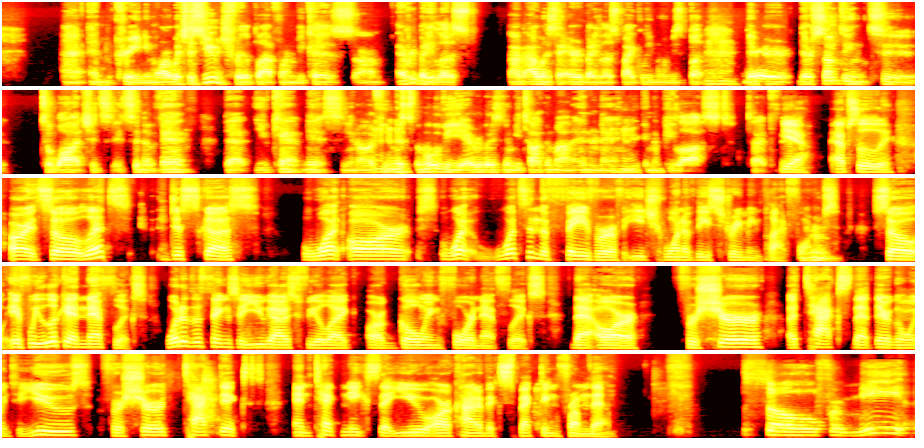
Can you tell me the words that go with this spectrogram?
uh, and creating more which is huge for the platform because um everybody loves I, I wouldn't say everybody loves spike lee movies but Mhm. there there's something to to watch it's it's an event that you can't miss you know if you Mhm. miss the movie everybody's gonna be talking about internet Mhm. and you're gonna be lost type thing Yeah, absolutely. All right, so let's discuss what are what what's in the favor of each one of these streaming platforms. So if we look at Netflix, what are the things that you guys feel like are going for Netflix that are for sure attacks that they're going to use, for sure tactics and techniques that you are kind of expecting from them? So for me,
